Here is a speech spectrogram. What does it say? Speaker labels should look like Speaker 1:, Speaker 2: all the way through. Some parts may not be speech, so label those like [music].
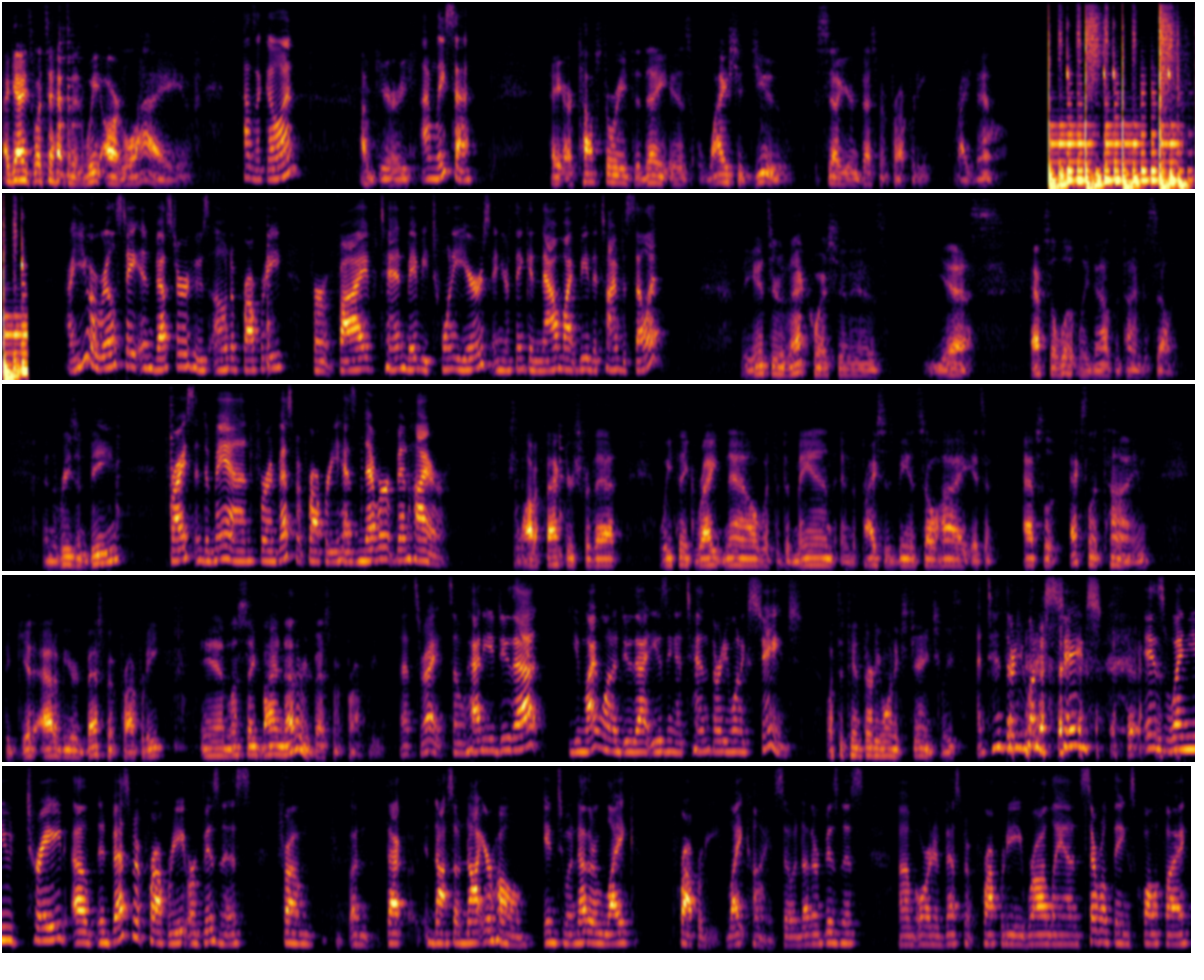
Speaker 1: Hi guys, what's happening? We are live.
Speaker 2: How's it going?
Speaker 1: I'm Gary.
Speaker 2: I'm Lisa.
Speaker 1: Hey, our top story today is why should you sell your investment property right now?
Speaker 2: Are you a real estate investor who's owned a property for 5, 10, maybe 20 years and you're thinking now might be the time to sell it?
Speaker 1: The answer to that question is yes. Absolutely, now's the time to sell it. And the reason being,
Speaker 2: Price and demand for investment property has never been higher.
Speaker 1: there's a lot of factors for that. We think right now, with the demand and the prices being so high, it's an absolute excellent time to get out of your investment property and let's say buy another investment property.
Speaker 2: That's right. So, how do you do that? You might want to do that using a 1031 exchange.
Speaker 1: What's a 1031 exchange, Lise?
Speaker 2: A 1031 [laughs] exchange is when you trade an investment property or business from uh, that not so not your home into another like property, like kind. So another business um, or an investment property, raw land, several things qualify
